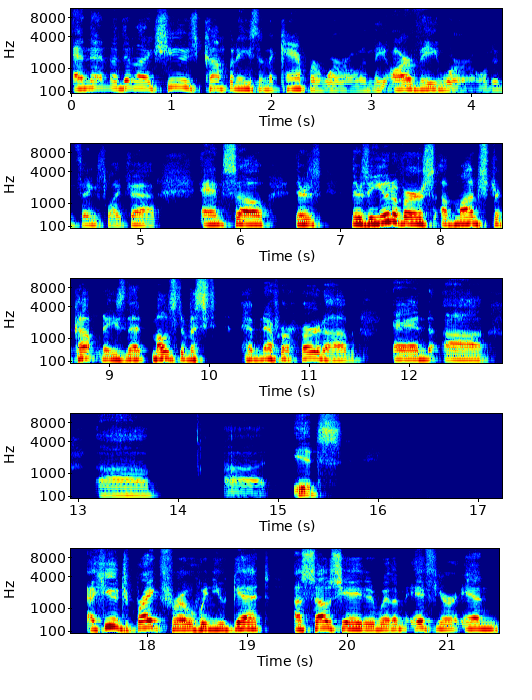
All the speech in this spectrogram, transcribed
And then they're like huge companies in the camper world and the RV world and things like that. And so there's there's a universe of monster companies that most of us have never heard of, and uh, uh, uh, it's a huge breakthrough when you get associated with them if you're in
